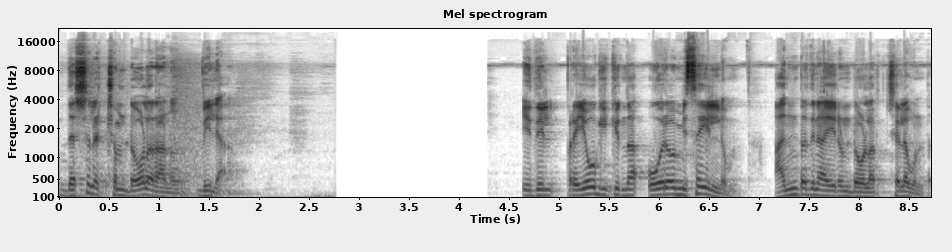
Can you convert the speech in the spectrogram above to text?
ദശലക്ഷം ഡോളറാണ് വില. ഇതിൽ പ്രയോഗിക്കുന്ന ഓരോ മിസൈലിനും അൻപതിനായിരം ഡോളർ ചെലവുണ്ട്.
